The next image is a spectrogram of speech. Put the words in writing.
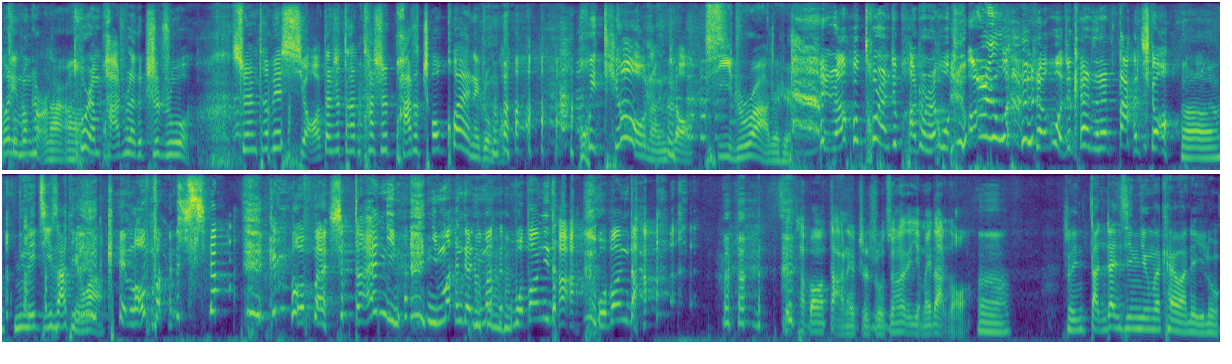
玻璃门口那儿啊，突然爬出来个蜘蛛，虽然特别小，但是它它是爬的超快那种的，会跳呢，你知道？喜猪啊，这是。然后突然就爬出来，然后我哎呦我，然后我就开始在那大叫。啊，你没急刹停了给老板吓，给老板吓的。哎，你你慢点，你慢点，我帮你打，我帮你打。所以他帮我打那蜘蛛，最后也没打着。嗯，所以你胆战心惊的开完这一路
